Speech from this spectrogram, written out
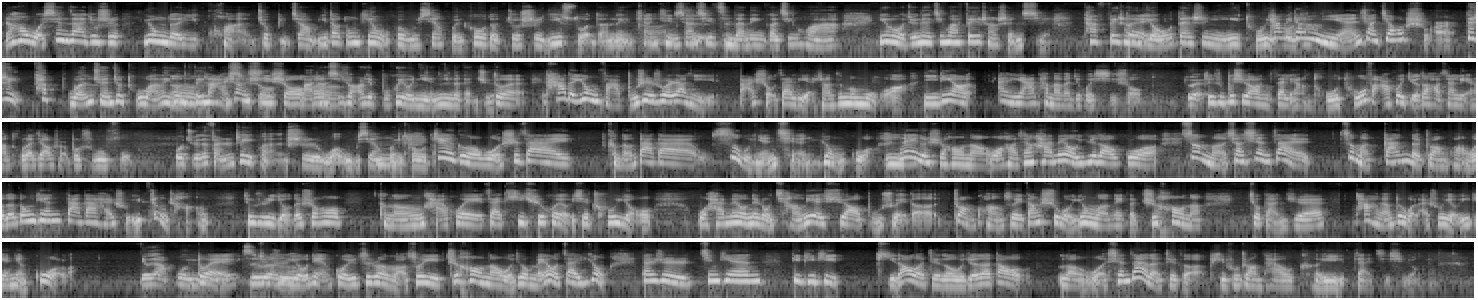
然后我现在就是用的一款，就比较一到冬天我会无限回购的，就是伊索的那个香芹子香芹子的嗯那个精华，因为我觉得那个精华非常神奇，它非常油，但是你一涂以后它非常黏，像胶水儿。但是它完全就涂完了以后，嗯它非常好马上吸收嗯马上吸收，而且不会有黏腻的感觉。对，它的用法不是说让你把手在脸上这么抹，你一定要按压，它慢慢就会吸收。对就是不需要你在脸上涂，涂反而会觉得好像脸上涂了胶水不舒服。我觉得反正这一款是我无限回购的。这个我是在可能大概四五年前用过，嗯那个时候呢，我好像还没有遇到过这么像现在这么干的状况。我的冬天大概还属于正常，就是有的时候可能还会在 T 区会有一些出油，我还没有那种强烈需要补水的状况，所以当时我用了那个之后呢，就感觉它好像对我来说有一点点过了。有点过于对，就是有点过于滋润了，所以之后呢，我就没有再用。但是今天 DTT 提到了这个，我觉得到了我现在的这个皮肤状态，我可以再继续用。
